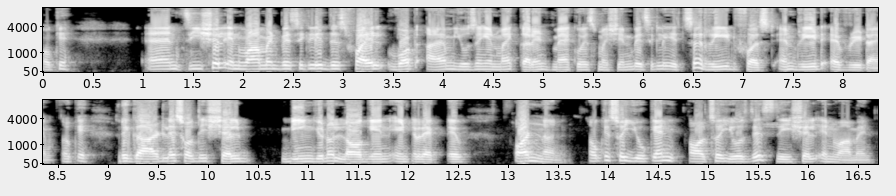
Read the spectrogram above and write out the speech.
okay and z shell environment basically this file what i am using in my current mac os machine basically it's a read first and read every time okay? Regardless of the shell being you know login interactive or none okay? So you can also use this z shell environment.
